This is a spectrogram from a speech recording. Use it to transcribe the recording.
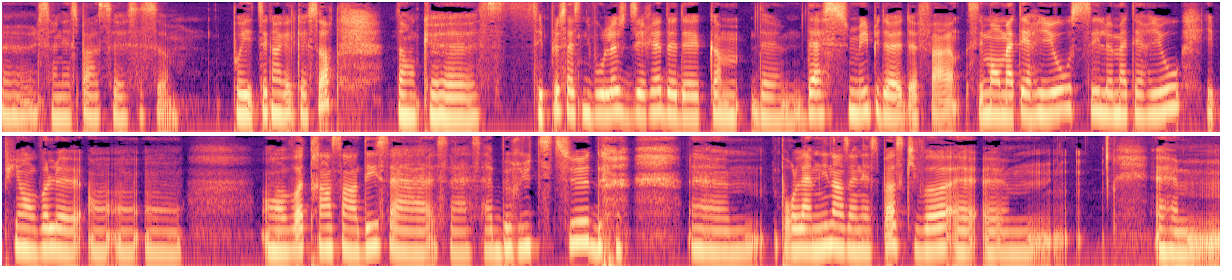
Euh, c'est un espace, euh, c'est ça, poétique en quelque sorte. Donc, euh, c'est plus à ce niveau-là, je dirais, de, de comme d'assumer puis de, de faire. C'est mon matériau, c'est le matériau, et puis on va le, on, on, va transcender sa, sa, sa brutitude euh, pour l'amener dans un espace qui va euh, euh, euh,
